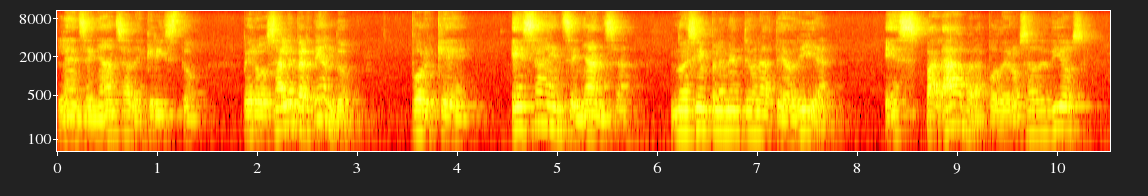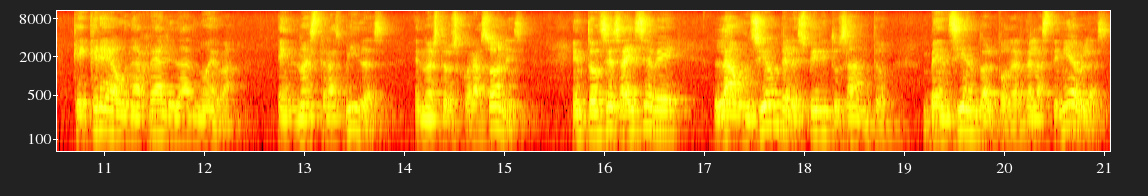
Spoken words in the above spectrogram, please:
la enseñanza de Cristo, pero sale perdiendo, porque esa enseñanza no es simplemente una teoría, es palabra poderosa de Dios que crea una realidad nueva en nuestras vidas, en nuestros corazones. Entonces ahí se ve la unción del Espíritu Santo venciendo al poder de las tinieblas.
